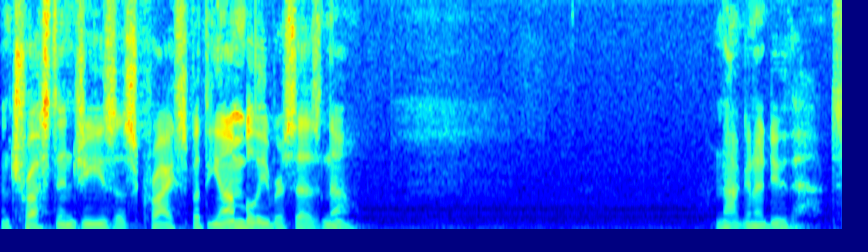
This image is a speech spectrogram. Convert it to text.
and trust in Jesus Christ. But the unbeliever says, No, I'm not going to do that.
